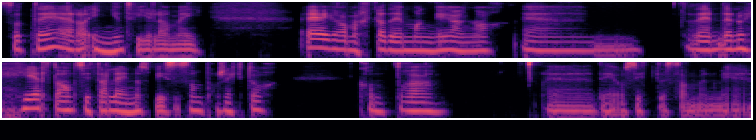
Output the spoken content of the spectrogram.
Så det er det ingen tvil om. Jeg jeg har merka det mange ganger. Eh, det er noe helt annet å sitte alene og spise som prosjektor kontra eh, det å sitte sammen med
